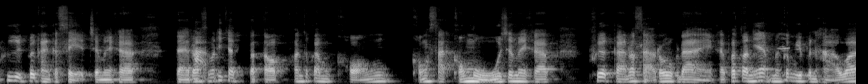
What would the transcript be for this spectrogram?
พืชเพื่อการเกษตรใช่ไหมครับ แต่เราสามารถที่จะตัดต่อพันธุกรรมของของสัตว์ของหมูใช่ไหมครับ เพื่อการรักษาโรคได้ครับ เพราะตอนนี้มันก็มีปัญหาว่า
